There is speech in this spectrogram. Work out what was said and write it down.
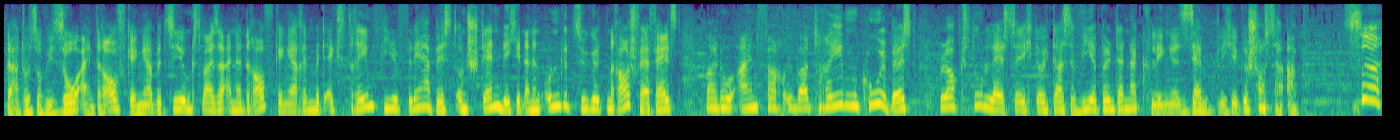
Da du sowieso ein Draufgänger bzw. eine Draufgängerin mit extrem viel Flair bist und ständig in einen ungezügelten Rausch verfällst, weil du einfach übertrieben cool bist, blockst du lässig durch das Wirbeln deiner Klinge sämtliche Geschosse ab. Tja,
